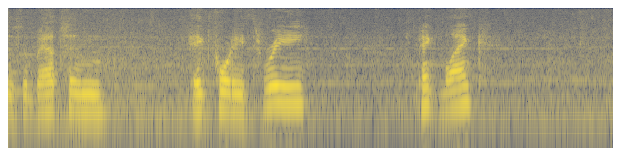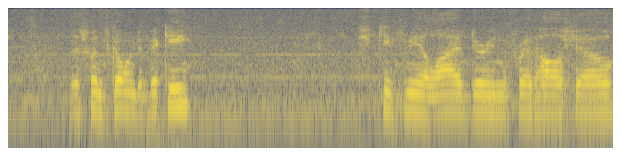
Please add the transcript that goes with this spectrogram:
is the Batson 843 Pink Blank. This one's going to Vicki. She keeps me alive during the Fred Hall show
